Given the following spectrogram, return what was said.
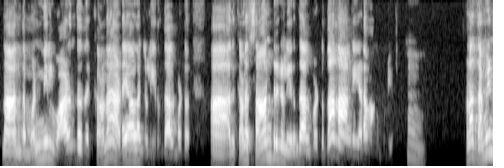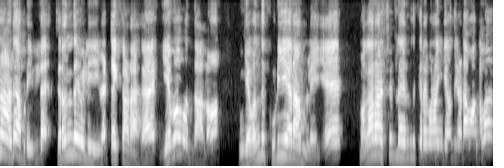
நான் அந்த மண்ணில் வாழ்ந்ததுக்கான அடையாளங்கள் இருந்தால் மட்டும் அதுக்கான சான்றுகள் இருந்தால் மட்டும்தான் நான் அங்க இடம் வாங்க முடியும். ம், ஆனா தமிழ்நாடு அப்படி இல்லை. திறந்த வெளி வேட்டைக்காடாக எவன் வந்தாலும் இங்க வந்து குடியேறாமலேயே மகாராஷ்டிரத்துல இருந்துக்கிறவங்க இங்க வந்து இடம் வாங்கலாம்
